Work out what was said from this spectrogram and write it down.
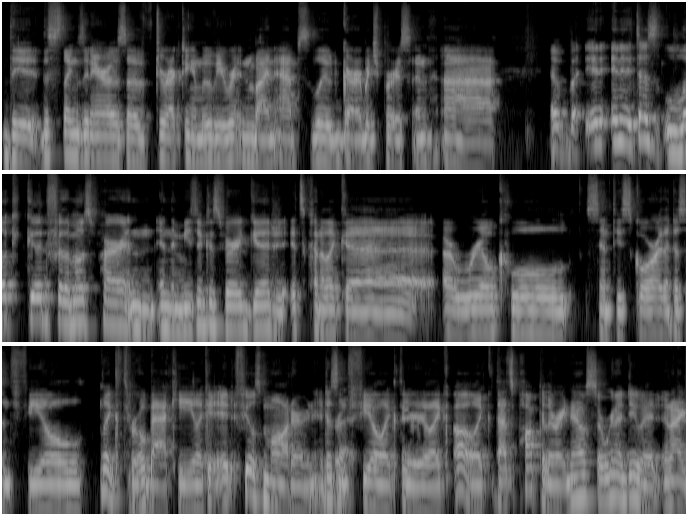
the the slings and arrows of directing a movie written by an absolute garbage person. Uh, uh, but it, and it does look good for the most part and, and the music is very good. It's kind of like a, a real cool synthy score that doesn't feel like throwbacky. Like it, it feels modern. It doesn't right. feel like they're like oh like that's popular right now so we're gonna do it. And i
